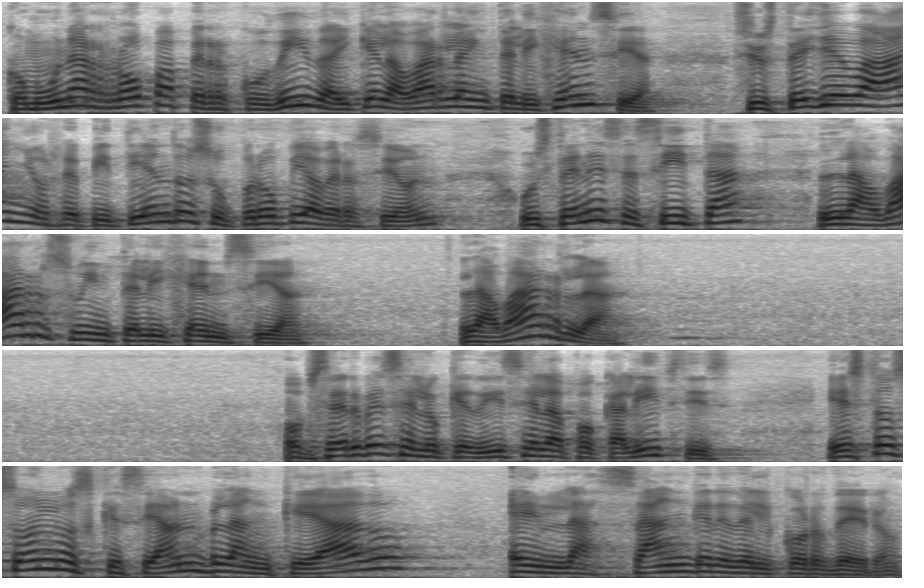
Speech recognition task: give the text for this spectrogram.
como una ropa percudida, hay que lavar la inteligencia. Si usted lleva años repitiendo su propia versión, usted necesita lavar su inteligencia, lavarla. Obsérvese lo que dice el Apocalipsis. Estos son los que se han blanqueado en la sangre del cordero.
